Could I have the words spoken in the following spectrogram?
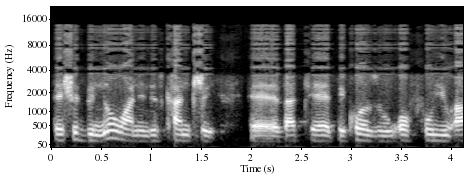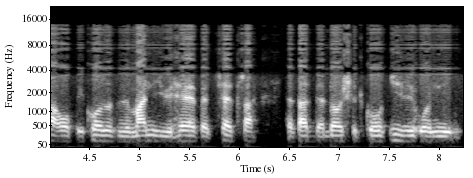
There should be no one in this country uh, that uh, because of who you are or because of the money you have, etc., that the law should go easy on you.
